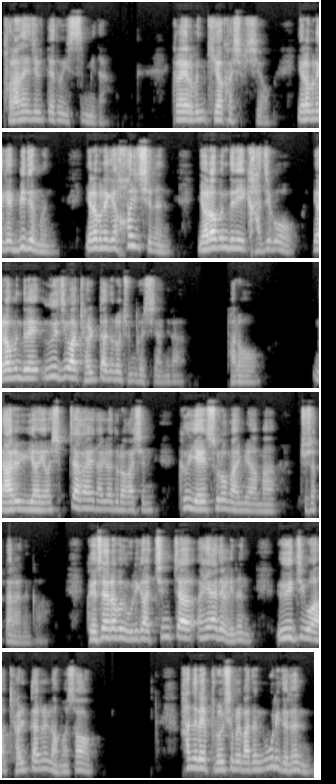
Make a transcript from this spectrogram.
불안해질 때도 있습니다. 그러나 여러분 기억하십시오. 여러분에게 믿음은, 여러분에게 헌신은 여러분들이 가지고 여러분들의 의지와 결단으로 준 것이 아니라 바로 나를 위하여 십자가에 달려 돌아가신 그 예수로 말미암아 주셨다라는 것. 그래서 여러분 우리가 진짜 해야 될 일은 의지와 결단을 넘어서 하늘의 부르심을 받은 우리들은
